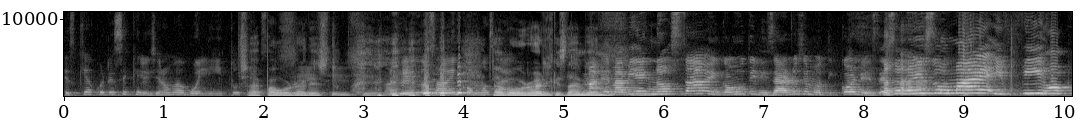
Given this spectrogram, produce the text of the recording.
Es que acuérdese que lo hicieron abuelitos. Sabe para borrar sí, esto. sí, sí. Más bien no saben cómo Sabe borrar el que estaban Ma- viendo. más bien no saben cómo utilizar los emoticones. Eso lo hizo un mae y fijo,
